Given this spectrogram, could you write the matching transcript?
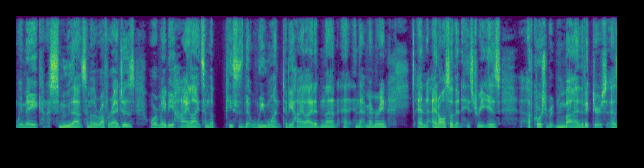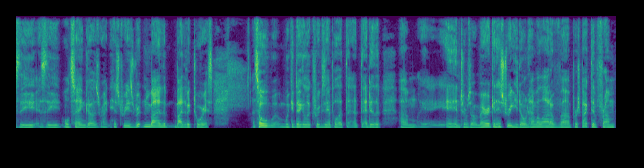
We may kind of smooth out some of the rougher edges or maybe highlight some of the pieces that we want to be highlighted in that, in that memory. And, and and also that history is of course written by the victors as the as the old saying goes right history is written by the by the victorious so we could take a look, for example, at the, at the idea that um, in terms of American history, you don't have a lot of uh, perspective from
